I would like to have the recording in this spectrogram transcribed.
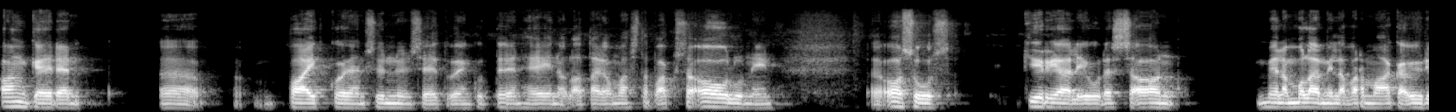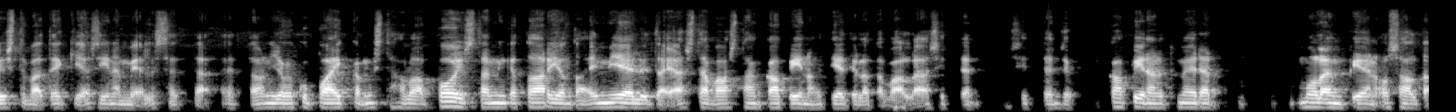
ankeiden paikkojen synnynseetujen, kuten Heinola tai omassa tapauksessa Oulu, niin osuus kirjailijuudessa on meillä molemmilla varmaan aika yhdistävä tekijä siinä mielessä, että, että on joku paikka, mistä haluaa poistaa, minkä tarjonta ei miellytä ja sitä vastaan kapinoi tietyllä tavalla ja sitten, sitten se kapina nyt meidän molempien osalta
